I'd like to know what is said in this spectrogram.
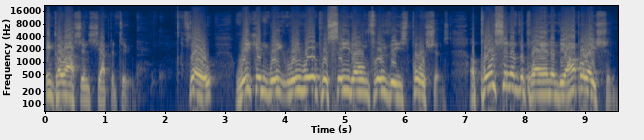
in Colossians chapter 2. So we can we, we will proceed on through these portions. A portion of the plan and the operation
